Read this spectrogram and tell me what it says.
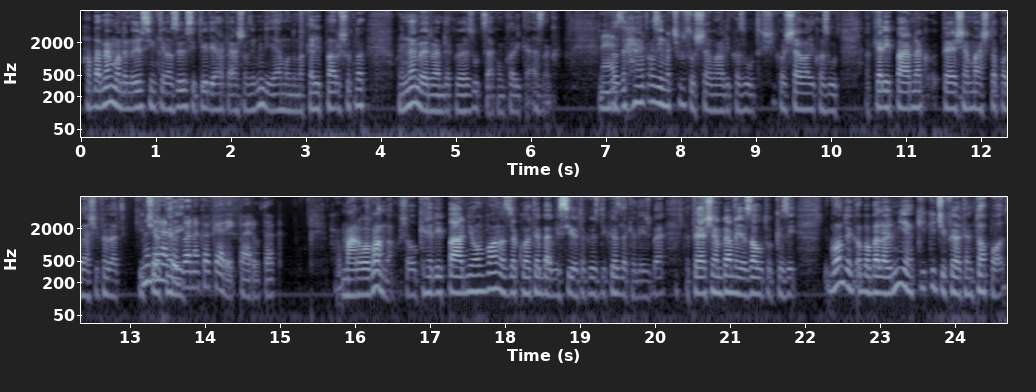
Ha bár nem mondom őszintén, az őszi téli azért mindig elmondom a kerékpárosoknak, hogy nem örvendek, hogy az utcákon karikáznak. Mert? Az, hát azért, mert csúszossá válik az út, sikossá válik az út. A kerékpárnak teljesen más tapadási felett. Kicsi Na de hát kerék... ott vannak a kerékpárutak már hol vannak, és ahol kerékpárnyon van, az gyakorlatilag beviszi őt a közdi közlekedésbe, tehát teljesen bemegy az autók közé. Gondoljunk abba bele, hogy milyen kicsi felten tapad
